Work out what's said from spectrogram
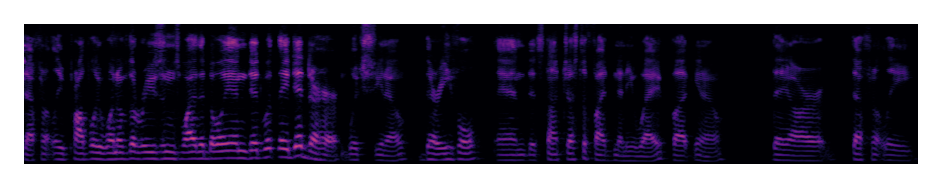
definitely probably one of the reasons why the Doyen did what they did to her, which, you know, they're evil and it's not justified in any way, but you know, they are definitely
